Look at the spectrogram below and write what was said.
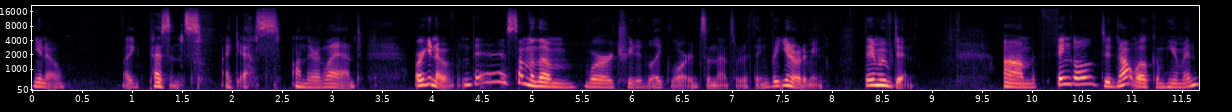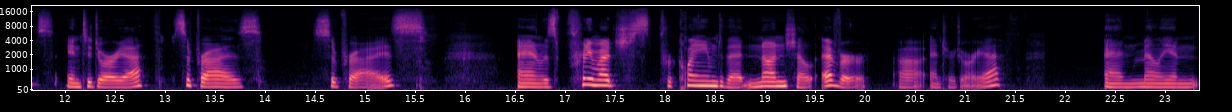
you know, like peasants, I guess, on their land. Or, you know, some of them were treated like lords and that sort of thing, but you know what I mean. They moved in. Um, Thingol did not welcome humans into Doriath. Surprise. Surprise. And was pretty much proclaimed that none shall ever uh, enter Doriath. And Melian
